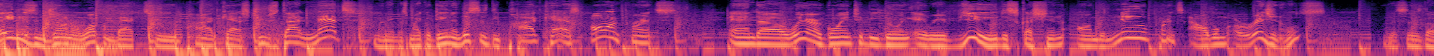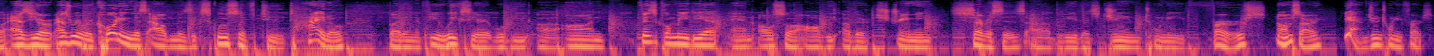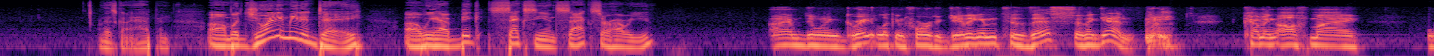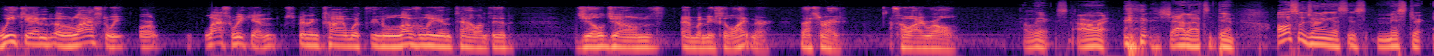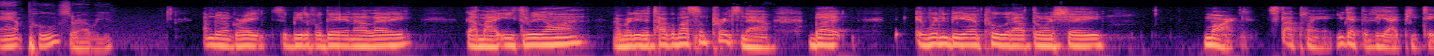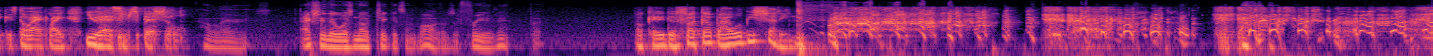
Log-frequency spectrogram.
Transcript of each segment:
Ladies and gentlemen, welcome back to podcastjuice.net. My name is Michael Dean, and this is the podcast on Prince. And uh, we are going to be doing a review discussion on the new Prince album, Originals. This is though, as you're as we're recording, this album is exclusive to Tidal, but in a few weeks here, it will be uh, on physical media and also all the other streaming services. Uh, I believe that's June 21st. No, I'm sorry. Yeah, June 21st. That's going to happen. Um, but joining me today, uh, we have Big Sexy and Sax. Sir, how are you? I'm doing great. Looking forward to getting into this. And again, coming off my weekend of last week, or last weekend, spending time with the lovely and talented Jill Jones and Manisa Leitner. That's right. That's how I roll. Hilarious. All right. Shout out to them. Also joining us is Mr. Ampu. Sir, how are you? I'm doing great. It's a beautiful day in LA. Got my E3 on. I'm ready to talk about some Prince now. But it wouldn't be Ampu without throwing shade. Mark, stop playing. You got the VIP tickets. Don't act like you had some special. Hilarious. Actually, there was no tickets involved. It was a free event. But okay, the fuck up. I will be shutting.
